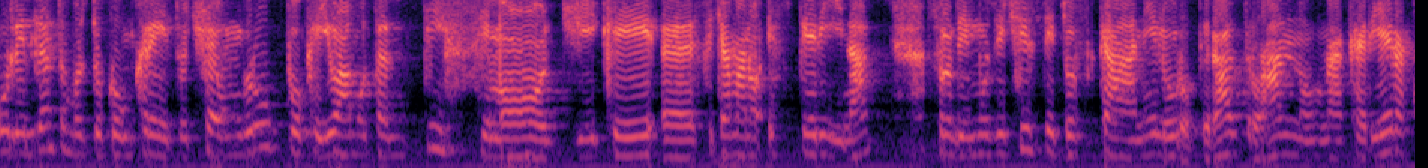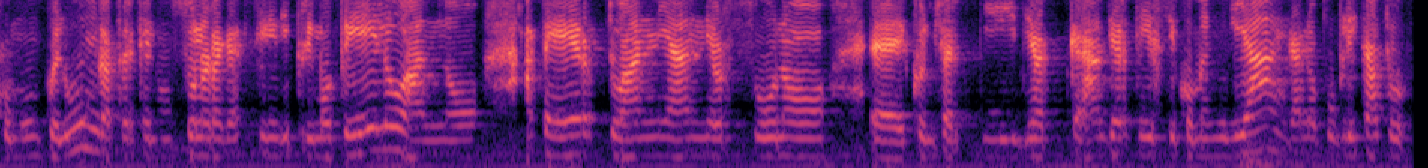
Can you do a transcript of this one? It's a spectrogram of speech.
un rimpianto molto concreto, c'è un gruppo che io amo tantissimo oggi che eh, si chiamano Esperina, sono dei musicisti toscani, loro peraltro hanno una carriera comunque lunga perché non sono ragazzini di primo pelo, hanno aperto anni e anni or sono eh, concerti di grandi artisti come Neil Young, hanno pubblicato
